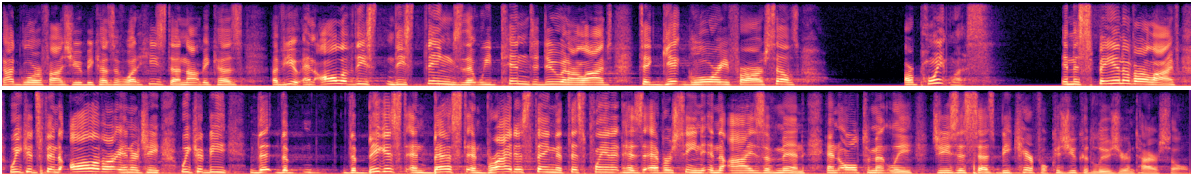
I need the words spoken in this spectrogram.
God glorifies you because of what He's done, not because of you. And all of these, these things that we tend to do in our lives to get glory for ourselves are pointless. In the span of our life, we could spend all of our energy, we could be the, the, the biggest and best and brightest thing that this planet has ever seen in the eyes of men. And ultimately, Jesus says, Be careful because you could lose your entire soul.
